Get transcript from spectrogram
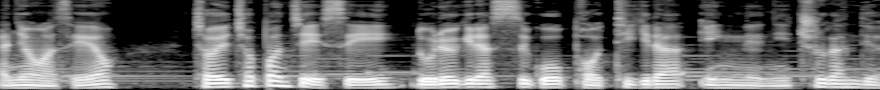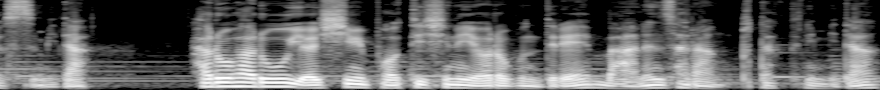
안녕하세요. 저의 첫 번째 에세이 노력이라 쓰고 버티기라 읽는이 출간되었습니다. 하루하루 열심히 버티시는 여러분들의 많은 사랑 부탁드립니다.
